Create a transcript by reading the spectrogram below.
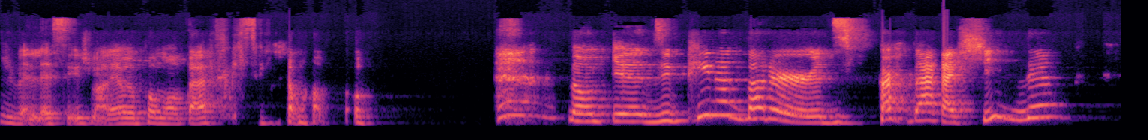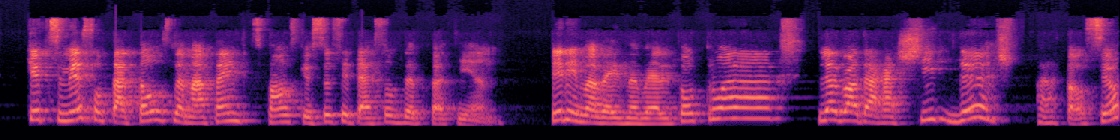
Je vais le laisser, je l'enlèverai pas mon père parce que c'est vraiment pas. Donc, euh, du peanut butter, du beurre d'arachide que tu mets sur ta toast le matin et tu penses que ça, c'est ta source de protéines. J'ai des mauvaises nouvelles pour toi. Le beurre d'arachide, attention,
